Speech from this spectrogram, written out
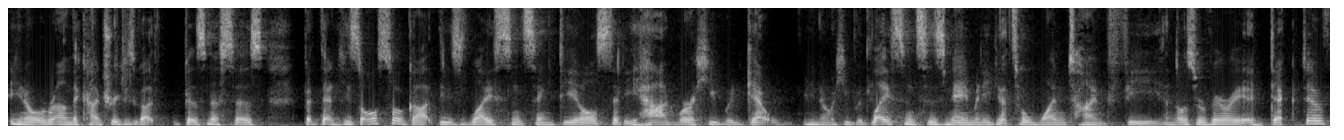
you know, around the country, he's got businesses, but then he's also got these licensing deals that he had where he would get, you know, he would license his name and he gets a one-time fee. And those are very addictive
